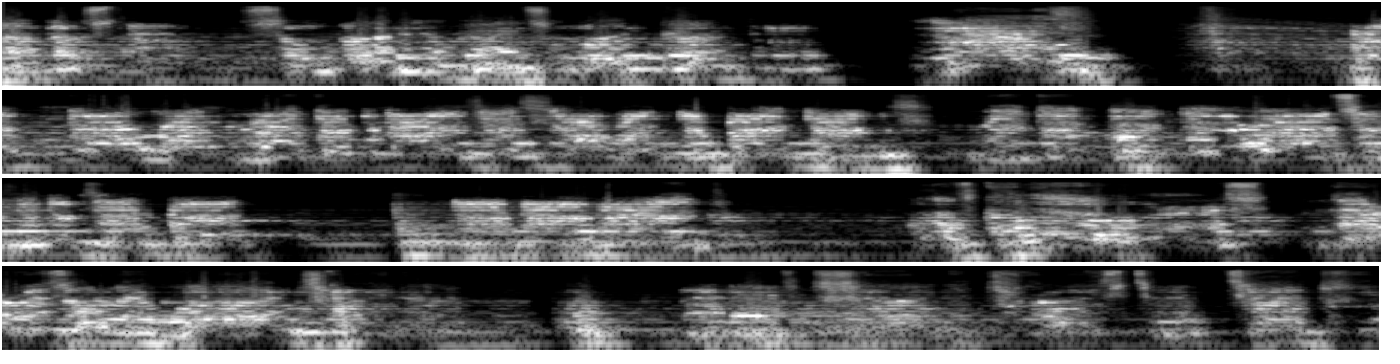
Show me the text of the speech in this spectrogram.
understand. Somebody like that. Yes. And no one. Am I? Of course, there is only one China. And if China tries to attack you,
